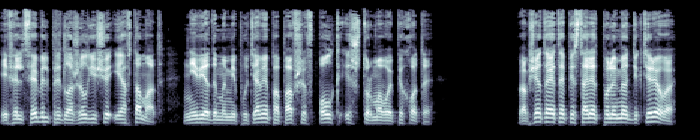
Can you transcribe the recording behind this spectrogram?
и Фельдфебель предложил еще и автомат, неведомыми путями попавший в полк из штурмовой пехоты. «Вообще-то это пистолет-пулемет Дегтярева,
